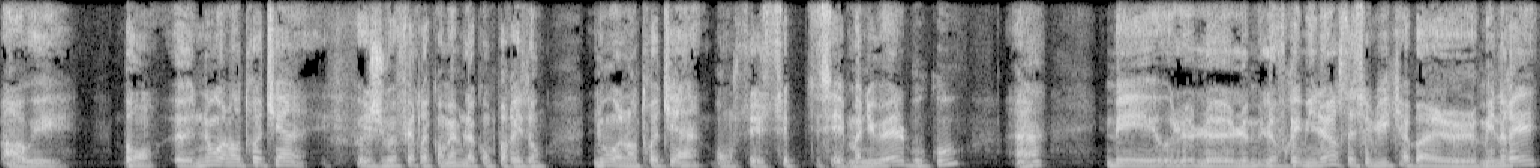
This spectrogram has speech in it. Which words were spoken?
Ah oui. Bon, euh, nous à l'entretien, je veux faire quand même la comparaison. Nous à l'entretien, bon, c'est manuel beaucoup, hein. Mais le, le, le- le vrai mineur, c'est celui qui abat le minerai,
